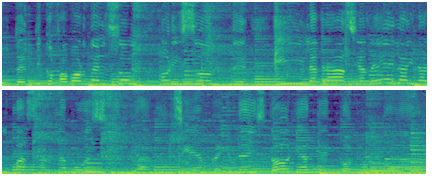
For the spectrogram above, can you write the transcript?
auténtico favor del sol horizonte y la gracia del aire al pasar la poesía. Siempre hay una historia que contar.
